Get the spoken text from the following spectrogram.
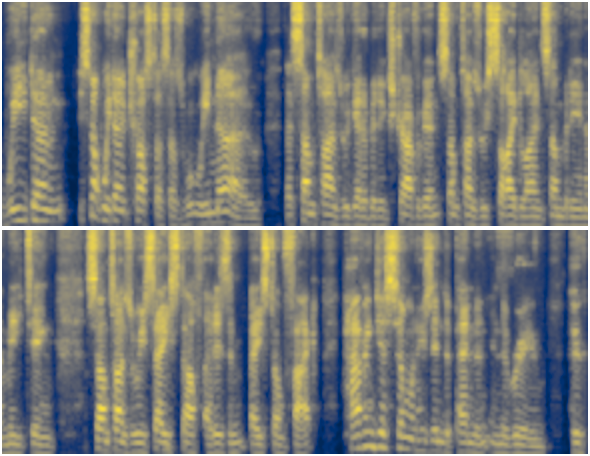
We don't it's not we don't trust ourselves but we know that sometimes we get a bit extravagant sometimes we sideline somebody in a meeting sometimes we say stuff that isn't based on fact. Having just someone who's independent in the room who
